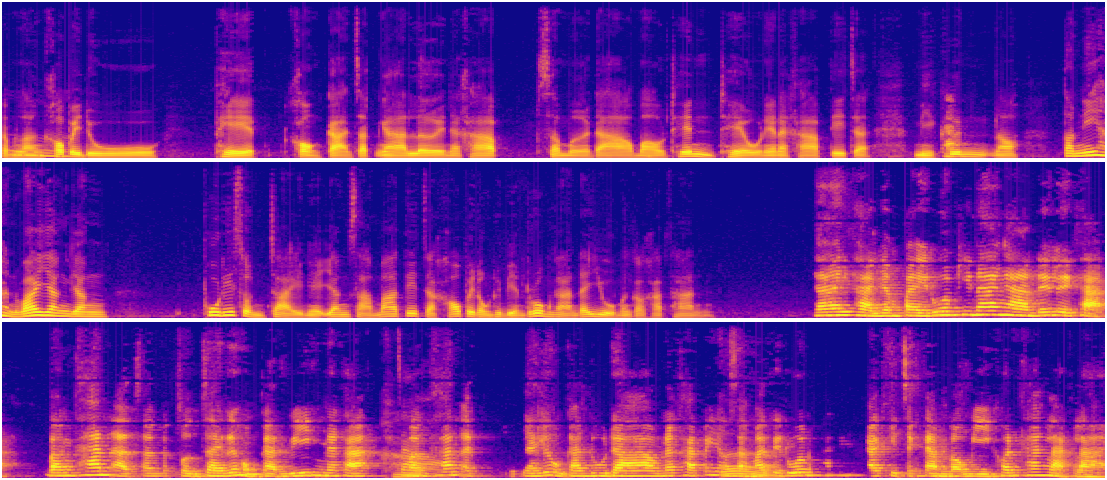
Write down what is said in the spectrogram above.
กำลังเข้าไปดูเพจ ของการจัดงานเลยนะครับเสมอดาว Mountain Trail เนี่ยนะครับที่จะมีขึ้นเนาะตอนนี้หันว่ายังยังผู้ที่สนใจเนี่ยยังสามารถที่จะเข้าไปลงทะเบียนร่วมงานได้อยู่มั้งก่อนครับท่าน ใช่ค่ะยังไปร่วมที่หน้างานได้เลยค่ะ บางท่านอาจจะสนใจเรื่องของการวิ่งนะคะครับ บางท่านอาจจะสนใจเรื่องของการดูดาวนะคะ ก็ยังสามารถไปร่วมการกิจกรรมเรามีค่อนข้างหลากหลาย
